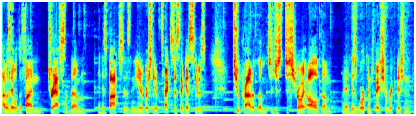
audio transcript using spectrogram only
I was able to find drafts of them in his boxes in the University of Texas. I guess he was too proud of them to just destroy all of them. And his work in facial recognition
